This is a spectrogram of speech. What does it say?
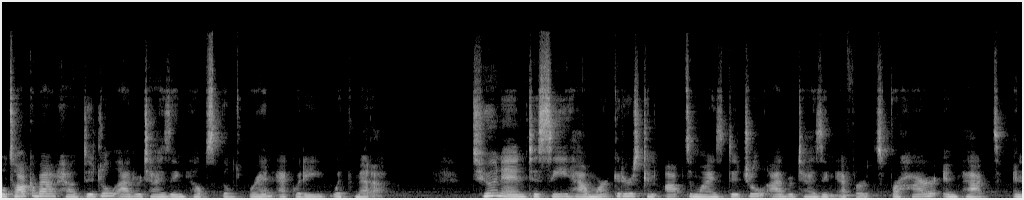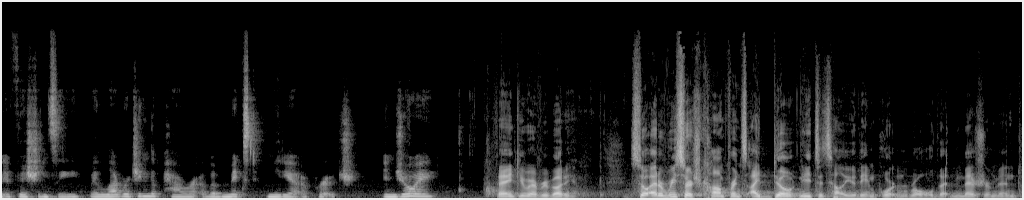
We'll talk about how digital advertising helps build brand equity with Meta. Tune in to see how marketers can optimize digital advertising efforts for higher impact and efficiency by leveraging the power of a mixed media approach. Enjoy! Thank you, everybody. So, at a research conference, I don't need to tell you the important role that measurement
